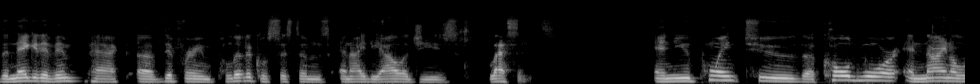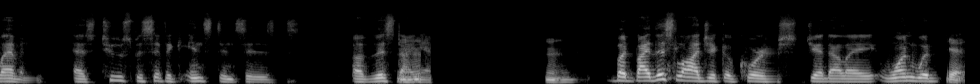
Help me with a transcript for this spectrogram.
the negative impact of differing political systems and ideologies lessens. And you point to the Cold War and 9 11 as two specific instances of this mm-hmm. dynamic. Mm-hmm. But by this logic, of course, Jie one would yeah.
